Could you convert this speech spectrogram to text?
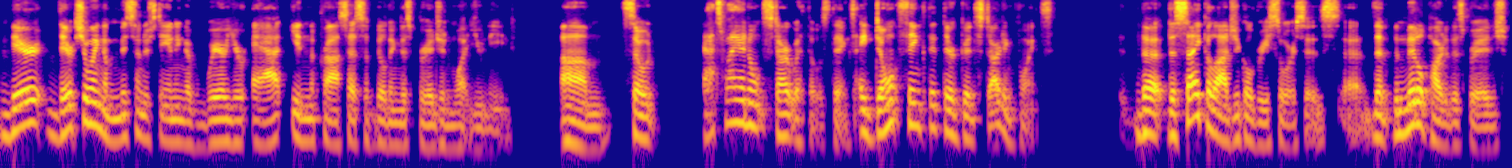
they're they're showing a misunderstanding of where you're at in the process of building this bridge and what you need. Um, so that's why I don't start with those things. I don't think that they're good starting points. The the psychological resources, uh, the the middle part of this bridge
